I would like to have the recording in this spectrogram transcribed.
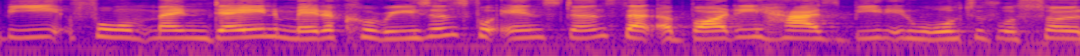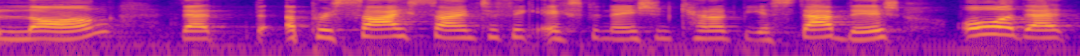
be for mundane medical reasons, for instance, that a body has been in water for so long that a precise scientific explanation cannot be established, or that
